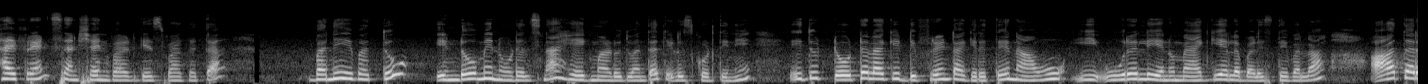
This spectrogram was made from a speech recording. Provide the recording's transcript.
ಹಾಯ್ ಫ್ರೆಂಡ್ಸ್ ಸನ್ಶೈನ್ ವರ್ಲ್ಡ್ಗೆ ಸ್ವಾಗತ. ಬನ್ನಿ ಇವತ್ತು ಇಂಡೋಮೆ ನೂಡಲ್ಸ್ನ ಹೇಗೆ ಮಾಡೋದು ಅಂತ ತಿಳಿಸ್ಕೊಡ್ತೀನಿ. ಇದು ಟೋಟಲ್ ಆಗಿ ಡಿಫ್ರೆಂಟ್ ಆಗಿರುತ್ತೆ. ನಾವು ಈ ಊರಲ್ಲಿ ಏನು ಮ್ಯಾಗಿ ಎಲ್ಲ ಬಳಸ್ತೀವಲ್ಲ, ಆ ಥರ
